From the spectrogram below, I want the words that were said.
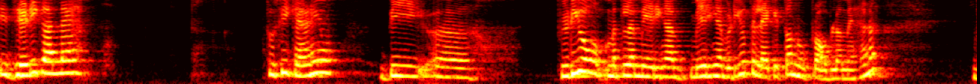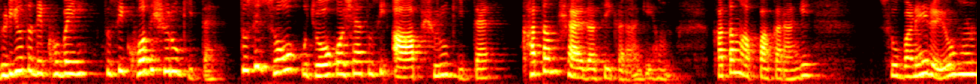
ਤੇ ਜਿਹੜੀ ਗੱਲ ਹੈ, ਤੁਸੀਂ ਕਹਿਣੇ ਹੋ ਵੀ ਵੀਡੀਓ ਮਤਲਬ ਮੇਰੀਆਂ ਮੇਰੀਆਂ ਵੀਡੀਓ ਤੇ ਲੈ ਕੇ ਤੁਹਾਨੂੰ ਪ੍ਰੋਬਲਮ ਹੈ, ਹੈਨਾ? ਵੀਡੀਓ ਤਾਂ ਦੇਖੋ ਬਈ, ਤੁਸੀਂ ਖੁਦ ਸ਼ੁਰੂ ਕੀਤਾ ਹੈ। ਤੁਸੀਂ ਸੋ ਜੋ ਕੁਛ ਹੈ, ਤੁਸੀਂ ਆਪ ਸ਼ੁਰੂ ਕੀਤਾ ਹੈ। ਖਤਮ ਸ਼ਾਇਦ ਅਸੀਂ ਕਰਾਂਗੇ ਹੁਣ। ਖਤਮ ਆਪਾਂ ਕਰਾਂਗੇ। ਸੋ ਬਣੇ ਰਹੋ ਹੁਣ।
